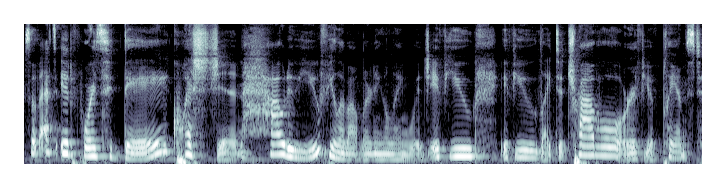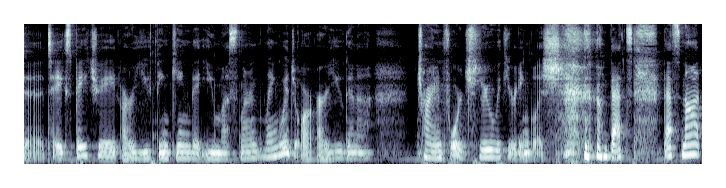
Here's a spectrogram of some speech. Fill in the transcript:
So that's it for today. Question: How do you feel about learning a language? If you if you like to travel or if you have plans to to expatriate, are you thinking that you must learn the language or are you gonna try and forge through with your English? that's that's not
